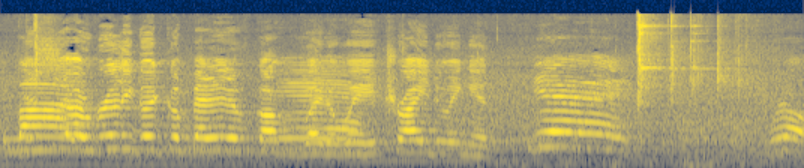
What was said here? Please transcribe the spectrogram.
is a Bye. really good competitive combo, by the way. Try doing it. Yay! Bro.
